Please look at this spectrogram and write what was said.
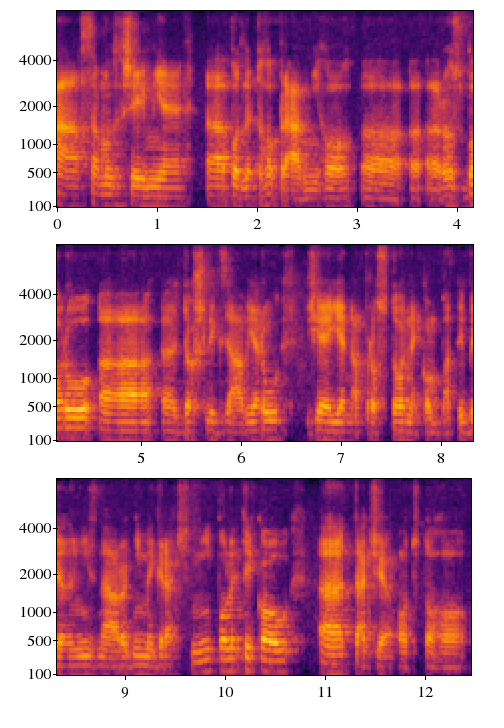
a samozřejmě eh, podle toho právního eh, rozboru eh, došli k závěru, že je naprosto nekompatibilní s národní migrační politikou, takže od toho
